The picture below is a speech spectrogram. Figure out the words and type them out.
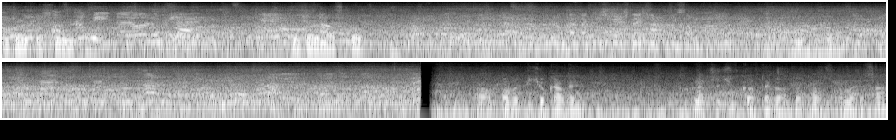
Tutaj koszulka. Tutaj maskotki. Takie śmieszne ekipki są. Wypiciu kawy naprzeciwko tego oto Transformersa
